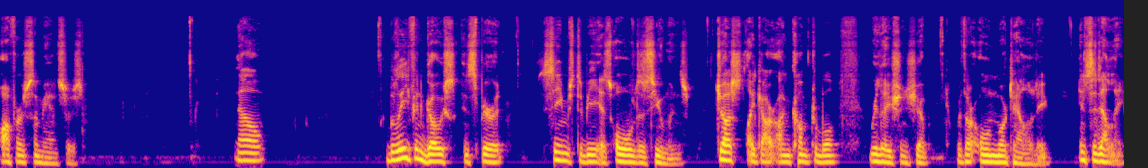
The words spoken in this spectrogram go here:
offers some answers. Now, belief in ghosts and spirit seems to be as old as humans, just like our uncomfortable relationship with our own mortality. Incidentally,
